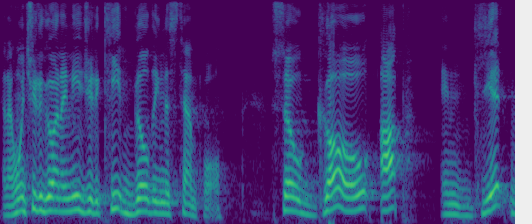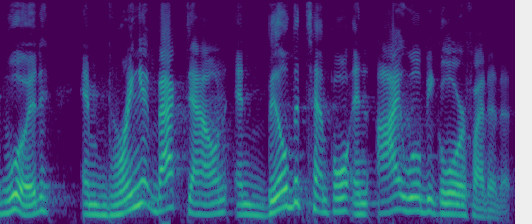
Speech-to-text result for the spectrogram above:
And I want you to go and I need you to keep building this temple. So go up and get wood and bring it back down and build the temple, and I will be glorified in it.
